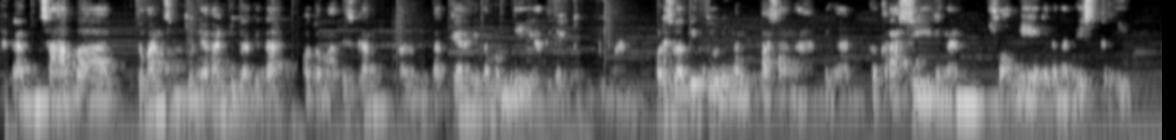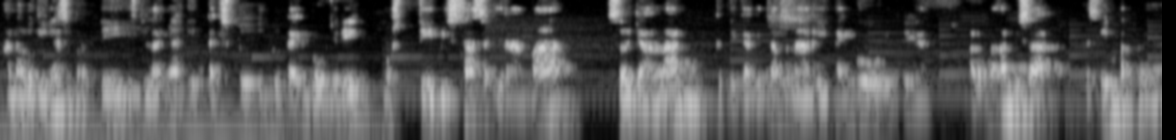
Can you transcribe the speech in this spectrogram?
dengan sahabat. Itu kan sebetulnya kan juga kita otomatis kan kalau kita care kita memberi ya, tidak hitung-hitungan. Oleh sebab itu dengan pasangan, dengan kekasih, dengan suami atau dengan istri, analoginya seperti istilahnya it takes two to tango. Jadi mesti bisa seirama, sejalan ketika kita menari tango gitu ya kalau enggak kan bisa keserimpet ya.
